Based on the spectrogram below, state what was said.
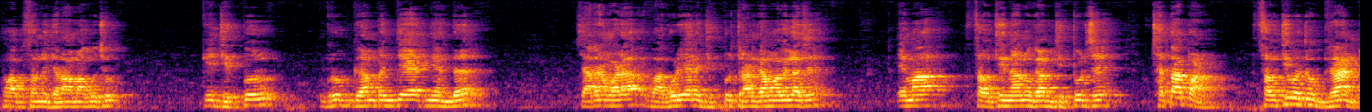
હું આપ સૌને જણાવવા માગું છું કે જીતપુર ગ્રુપ ગ્રામ પંચાયતની અંદર ચારણવાડા વાઘોડિયા અને જીતપુર ત્રણ ગામ આવેલા છે. એમાં સૌથી નાનું ગામ જીતપુર છે. છતાં પણ સૌથી વધુ ગ્રાન્ટ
